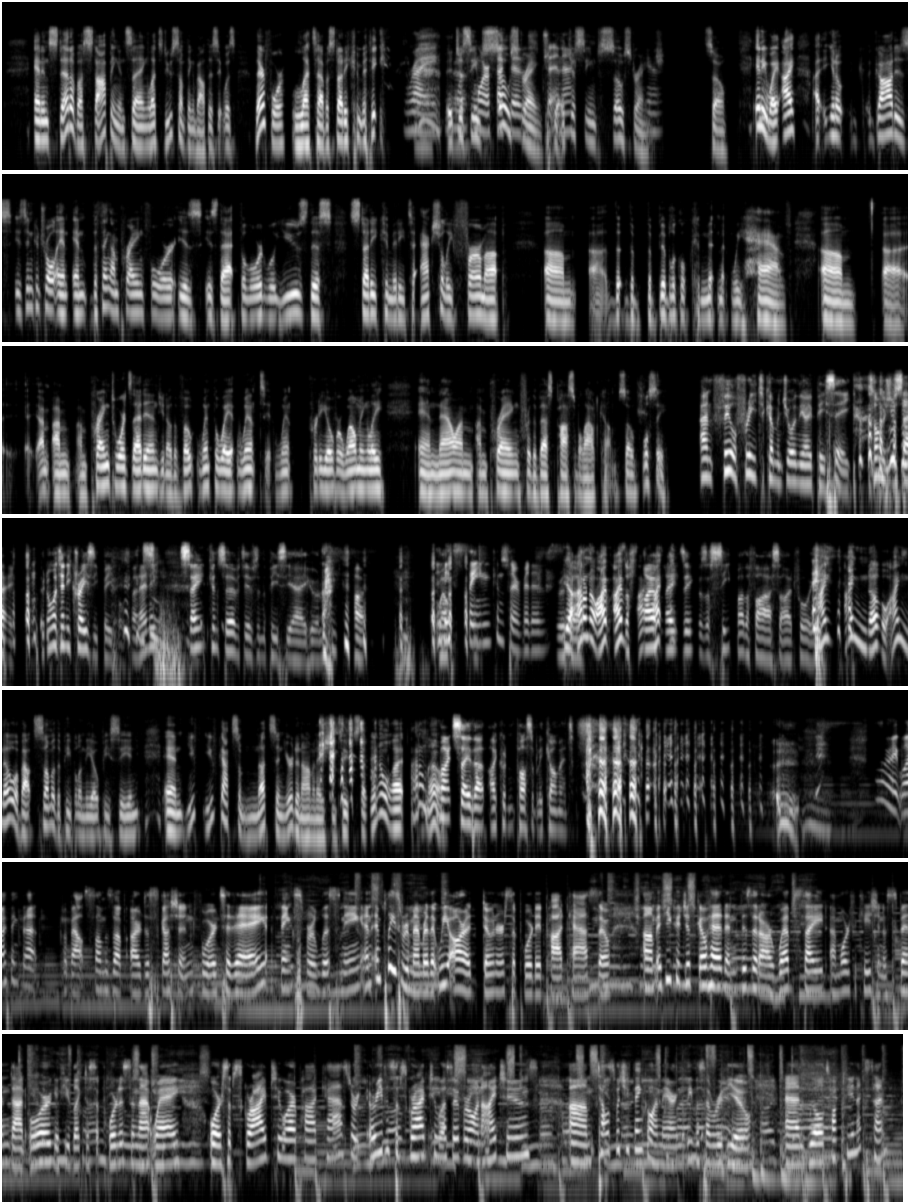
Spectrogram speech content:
And instead of us stopping and saying, let's do something about this, it was, therefore, let's have a study committee. Right. it yeah. just seemed so strange. Yeah, it just seemed so strange. Yeah. So anyway, I, I, you know God is is in control and and the thing I'm praying for is is that the Lord will use this study committee to actually firm up um, uh, the, the the biblical commitment we have. Um, uh, I'm, I'm I'm praying towards that end. You know, the vote went the way it went. It went pretty overwhelmingly, and now I'm I'm praying for the best possible outcome. So we'll see. And feel free to come and join the OPC as long as you say we don't want any crazy people, but any sane conservatives in the PCA who are looking for home well, sane conservatives. Yeah, I don't know. I've, I've the fire I, blazing. I, there's a seat by the fireside for you. I, I know, I know about some of the people in the OPC, and and you've you've got some nuts in your denomination too. so you know what? I don't know. You might say that. I couldn't possibly comment. All right. Well, I think that about sums up our discussion for today. Thanks for listening. And, and please remember that we are a donor supported podcast. So um, if you could just go ahead and visit our website, uh, mortificationofspin.org, if you'd like to support us in that way, or subscribe to our podcast, or, or even subscribe to us over on iTunes. Um, tell us what you think on there and leave us a review. And we'll talk to you next time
